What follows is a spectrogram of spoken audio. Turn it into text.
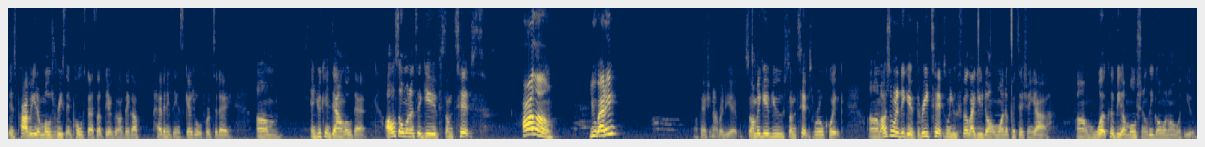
it's probably the most recent post that's up there because I don't think I have anything scheduled for today. Um, and you can download that. I also wanted to give some tips. Harlem, you ready? Okay, she's not ready yet. So I'm gonna give you some tips real quick. Um, I just wanted to give three tips when you feel like you don't want to petition Yah. Um, what could be emotionally going on with you?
